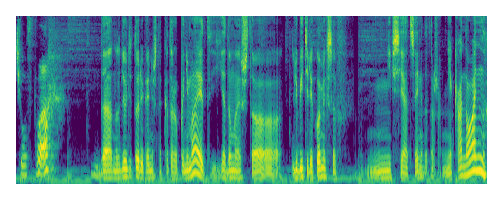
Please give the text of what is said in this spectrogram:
чувства. Да, но для аудитории, конечно, которая понимает, я думаю, что любители комиксов не все оценят, это же не канон.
